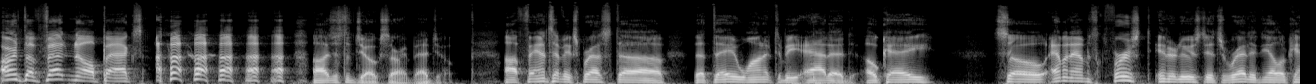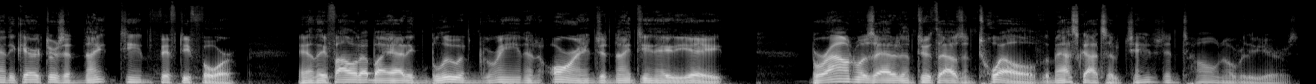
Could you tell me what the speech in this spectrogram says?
aren't the fentanyl packs. uh, just a joke. Sorry, bad joke. Uh, fans have expressed uh, that they want it to be added. Okay, so M&M's first introduced its red and yellow candy characters in 1954, and they followed up by adding blue and green and orange in 1988. Brown was added in 2012. The mascots have changed in tone over the years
